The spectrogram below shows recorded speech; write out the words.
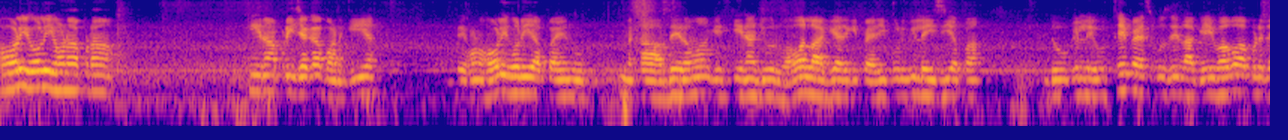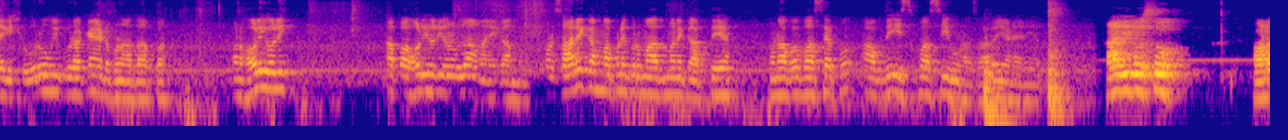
ਹੌਲੀ ਹੌਲੀ ਹੁਣ ਆਪਣਾ ਕੀਰਾਂ ਆਪਣੀ ਜਗ੍ਹਾ ਬਣ ਗਈ ਆ। ਤੇ ਹੁਣ ਹੌਲੀ ਹੌਲੀ ਆਪਾਂ ਇਹਨੂੰ ਨਿਖਾਰਦੇ ਰਵਾਂਗੇ ਕੀਰਾਂ ਜੋਰ ਵਾਵਾ ਲੱਗ ਗਿਆ ਕਿ ਪੈਰੀ ਪੂਰੀ ਵੀ ਲਈ ਸੀ ਆਪਾਂ। ਦੋ ਕਿੱਲੇ ਉੱਥੇ ਪੈਸੇ ਪੂਸੇ ਲੱਗੇ ਵਾਵਾ ਆਪਣੇ ਤੇ ਸ਼ੋਰੂਮ ਵੀ ਪੂਰਾ ਘੈਂਟ ਬਣਾਤਾ ਆਪਾਂ। ਹੁਣ ਹੌਲੀ ਹੌਲੀ ਆਪਾਂ ਹੌਲੀ ਹੌਲੀ ਹੁਣ ਵਧਾਵਾਂਗੇ ਕੰਮ ਹੁਣ ਸਾਰੇ ਕੰਮ ਆਪਣੇ ਪ੍ਰਮਾਤਮਾ ਨੇ ਕਰਤੇ ਆ। ਹੁਣ ਆਪਾਂ ਬਸ ਸਿਰਫ ਆਪਦੇ ਇਸ ਪਾਸੇ ਹੀ ਹੋਣਾ ਸਾਰੇ ਜਣਿਆਂ ਨੇ ਆਪਾਂ। ਹਾਂਜੀ ਦੋਸਤੋ ਹੁਣ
